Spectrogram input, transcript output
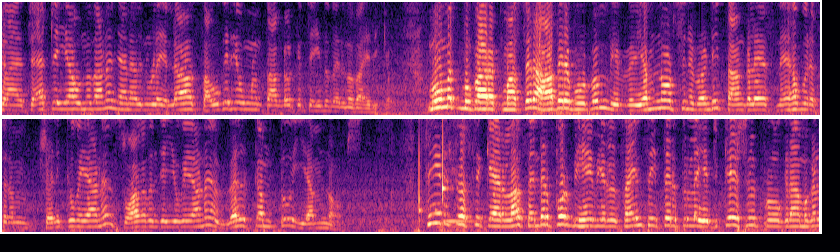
ചാറ്റ് ചെയ്യാവുന്നതാണ്. ഞാൻ അതിനുള്ള എല്ലാ സൗകര്യങ്ങളും താങ്കൾക്ക് ചെയ്തു തരുന്നതായിരിക്കും. മുഹമ്മദ് മുബാറക് മാസ്റ്റർ ആദരപൂർവം എം നോട്ട്സിന് വേണ്ടി താങ്കളെ സ്നേഹപുരസരം ക്ഷണിക്കുകയാണ് സ്വാഗതം ചെയ്യുകയാണ്. Welcome to M notes seed trust Kerala centre for behavioural science ഇത്തരത്തിലുള്ള എഡ്യൂക്കേഷണൽ പ്രോഗ്രാമുകൾ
